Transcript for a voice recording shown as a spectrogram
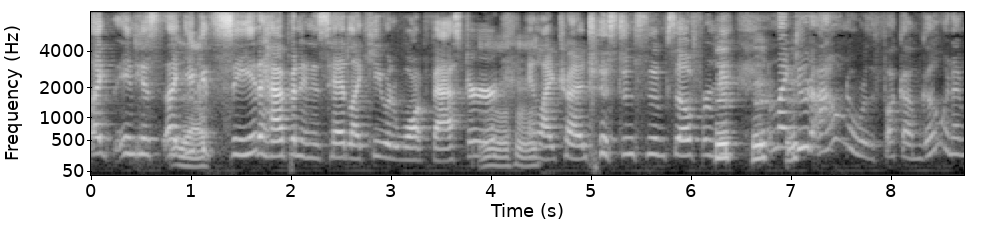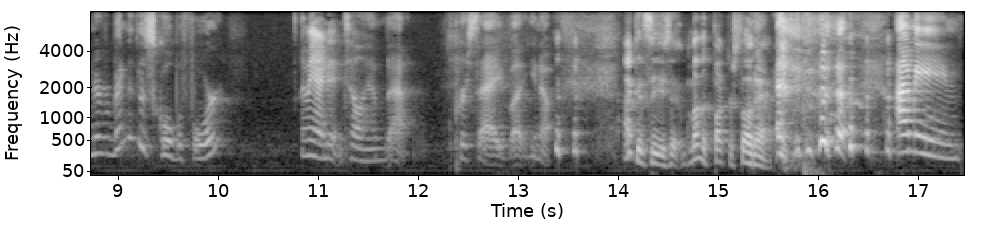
Like in his, like Yeah. you could see it happen in his head. Like he would walk faster mm-hmm. and like try to distance himself from me. I'm like, dude, I don't know where the fuck I'm going. I've never been to the school before. I mean, I didn't tell him that per se, but you know, I could see you say, motherfucker, slow down. I mean.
